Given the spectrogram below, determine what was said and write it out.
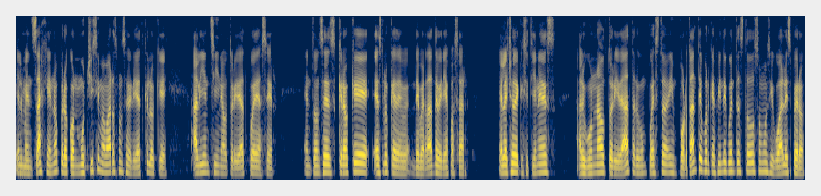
el mensaje, ¿no? Pero con muchísima más responsabilidad que lo que alguien sin autoridad puede hacer. Entonces creo que es lo que de, de verdad debería pasar. El hecho de que si tienes alguna autoridad, algún puesto importante, porque a fin de cuentas todos somos iguales, pero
